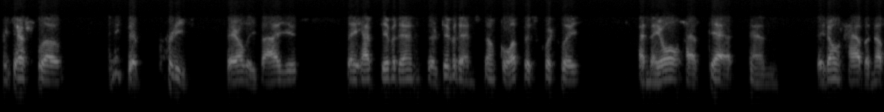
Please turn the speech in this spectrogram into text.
free cash flow. I think they're pretty fairly valued. They have dividends. Their dividends don't go up as quickly, and they all have debt, and they don't have enough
